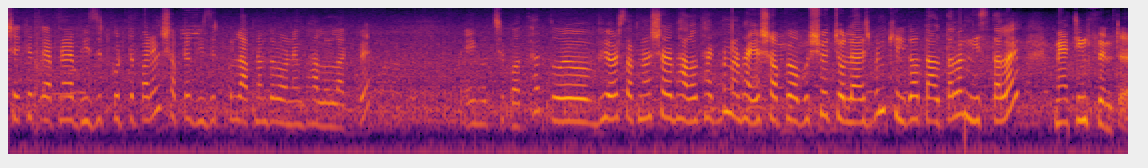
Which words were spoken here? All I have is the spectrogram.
সেক্ষেত্রে আপনারা ভিজিট করতে পারেন। শপটা ভিজিট করলে আপনাদের অনেক ভালো লাগবে। এই হচ্ছে কথা। তো ভিউয়ার্স আপনারা সবাই ভালো থাকবেন আর ভাইয়ের শপে অবশ্যই চলে আসবেন। খিলগাঁও তালতলা, নিচতলায় ম্যাচিং সেন্টার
